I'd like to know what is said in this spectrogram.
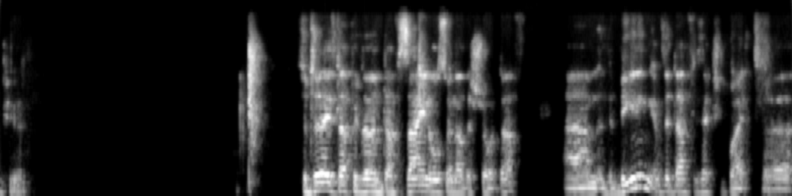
computer. So today's daf we learned daf Zayin, also another short daf. Um, the beginning of the daf is actually quite uh,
